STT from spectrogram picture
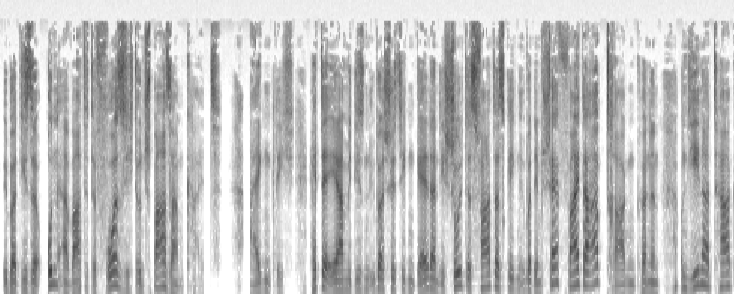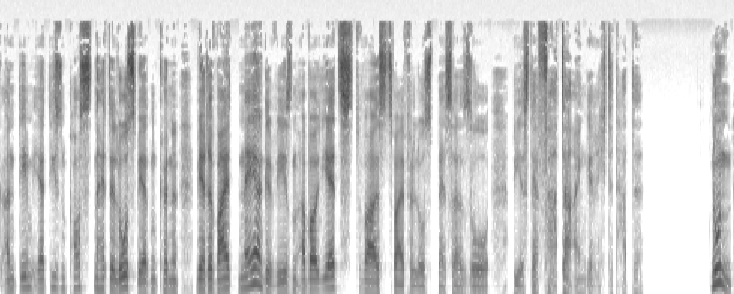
über diese unerwartete Vorsicht und Sparsamkeit. Eigentlich hätte er mit diesen überschüssigen Geldern die Schuld des Vaters gegenüber dem Chef weiter abtragen können, und jener Tag, an dem er diesen Posten hätte loswerden können, wäre weit näher gewesen, aber jetzt war es zweifellos besser so, wie es der Vater eingerichtet hatte. Nun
